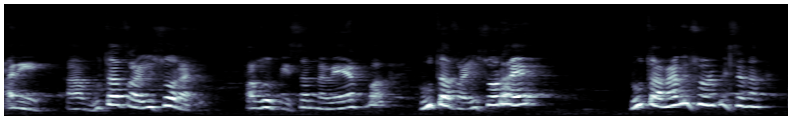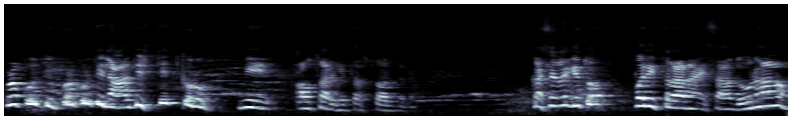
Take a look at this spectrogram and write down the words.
आणि भूताचा ईश्वर आहे. आजोपी नव्हे आत्मा भूताचा ईश्वर आहे. भूतानामी स्वरूपी प्रकृती प्रकृतीला अधिष्ठित करून मी अवतार घेत असतो अर्जुना. कशाला घेतो? परित्राणाय साधूनाम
